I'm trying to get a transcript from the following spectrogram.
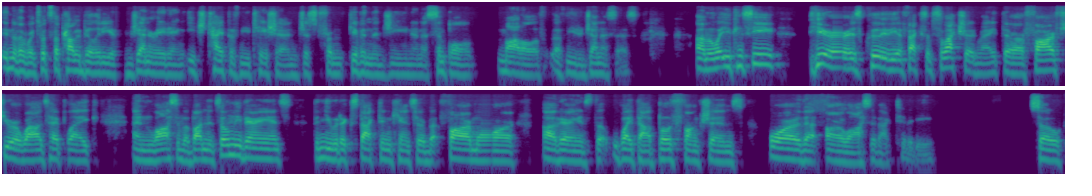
in other words, what's the probability of generating each type of mutation just from given the gene and a simple model of, of mutagenesis? Um, and what you can see here is clearly the effects of selection, right? There are far fewer wild type like and loss of abundance only variants than you would expect in cancer, but far more uh, variants that wipe out both functions or that are loss of activity. So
